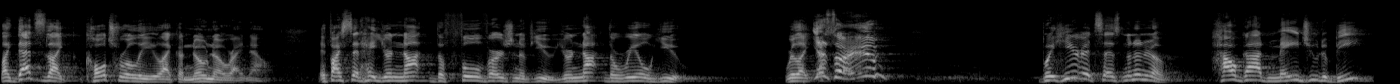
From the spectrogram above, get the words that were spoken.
Like, that's like culturally like a no no right now. If I said, hey, you're not the full version of you, you're not the real you, we're like, yes, I am. But here it says, no, no, no, no. How God made you to be,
